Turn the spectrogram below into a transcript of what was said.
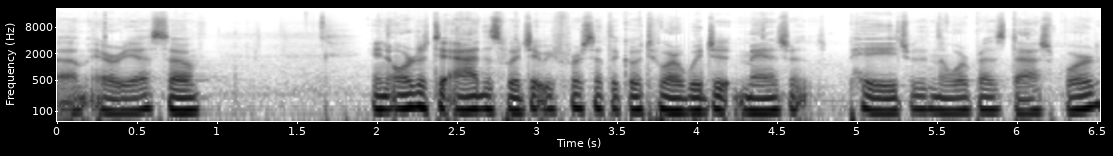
um, area. So in order to add this widget, we first have to go to our widget management page within the WordPress dashboard.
